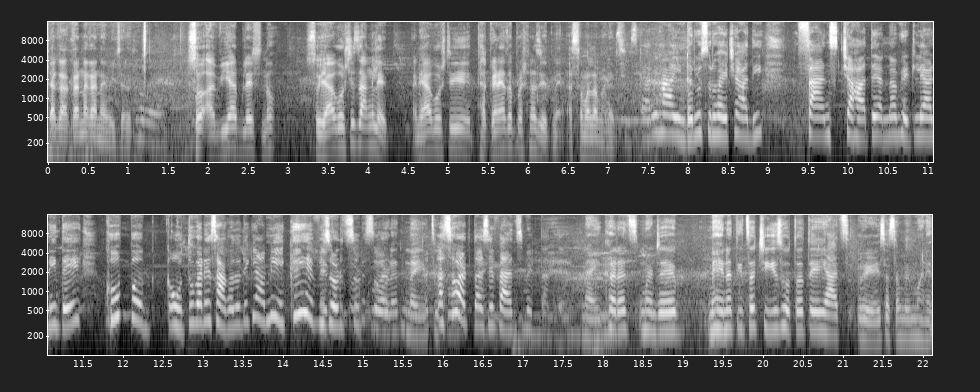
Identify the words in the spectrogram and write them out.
त्या काकांना का नाही विचारत? So we are bless no so ह्या गोष्टी चांगल्या आहेत आणि ह्या गोष्टी थकण्याचा प्रश्नच येत नाही असं मला म्हणायचं कारण हा इंटरव्ह्यू सुरू व्हायच्या आधी फॅन्स चाहते यांना भेटले आणि ते खूप कौतुकाने सांगत होते की आम्ही एकही एपिसोड सोडत नाही, असं वाटतं असे फॅन्स भेटतात. नाही खरंच म्हणजे मेहनतीचं चीज होतं ते ह्याच वेळेस असं मी म्हणेन.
